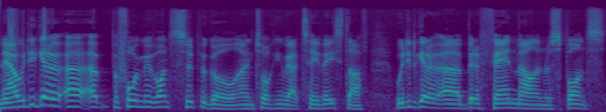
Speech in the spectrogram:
now we did get a, a, a, before we move on to Supergirl and talking about TV stuff, we did get a, a bit of fan mail in response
